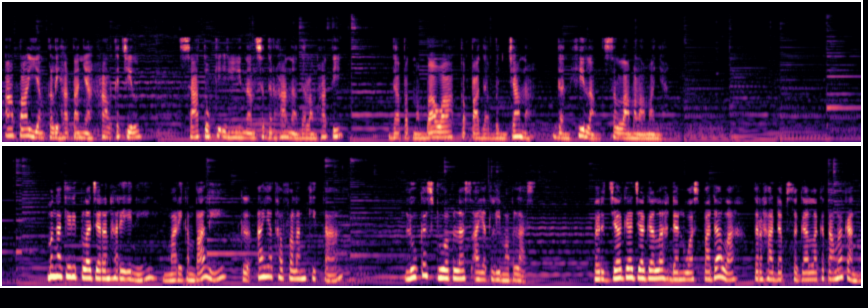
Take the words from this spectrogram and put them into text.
apa yang kelihatannya hal kecil, satu keinginan sederhana dalam hati dapat membawa kepada bencana dan hilang selama-lamanya. Mengakhiri pelajaran hari ini, mari kembali ke ayat hafalan kita, Lukas 12 ayat 15. Berjaga-jagalah dan waspadalah terhadap segala ketamakan,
